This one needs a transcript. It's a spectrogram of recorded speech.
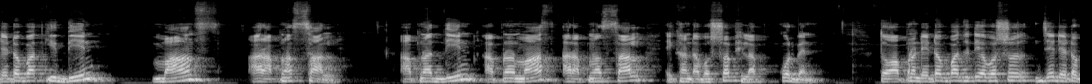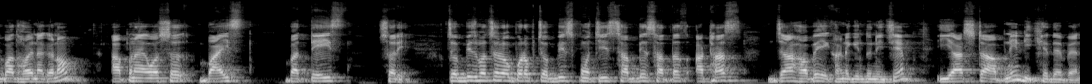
ডেট অফ বার্থ কি দিন মাস আর আপনার সাল। আপনার দিন, আপনার মাস আর আপনার সাল এখানটা অবশ্য ফিল করবেন। তো আপনার ডেট অফ বার্থ যদি অবশ্য যে ডেট অফ বার্থ হয় না কেন, আপনার অবশ্য বাইশ বা তেইশ সরি চব্বিশ বছরের ওপর চব্বিশ, পঁচিশ, ছাব্বিশ, সাতাশ, আঠাশ, যা হবে এখানে কিন্তু নিচে ইয়ার্সটা আপনি লিখে দেবেন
